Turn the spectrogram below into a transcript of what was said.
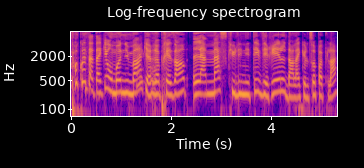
Pourquoi s'attaquer au monument que représente la masculinité virile dans la culture populaire?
